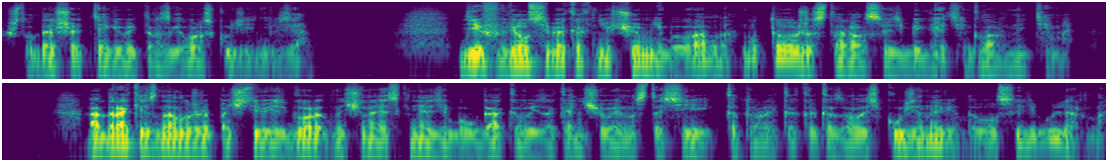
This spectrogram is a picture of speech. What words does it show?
что дальше оттягивать разговор с Кузей нельзя. Див вел себя, как ни в чем не бывало, но тоже старался избегать главной темы. О драке знал уже почти весь город, начиная с князя Булгакова и заканчивая Анастасией, которой, как оказалось, Кузя наведывался регулярно.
